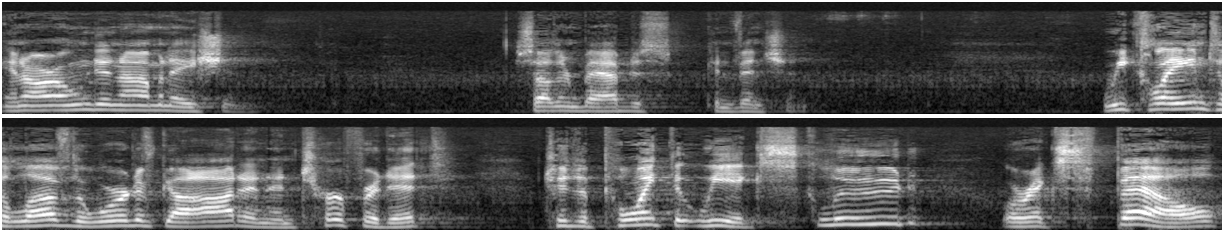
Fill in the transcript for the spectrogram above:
In our own denomination, Southern Baptist Convention, we claim to love the Word of God and interpret it to the point that we exclude or expel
